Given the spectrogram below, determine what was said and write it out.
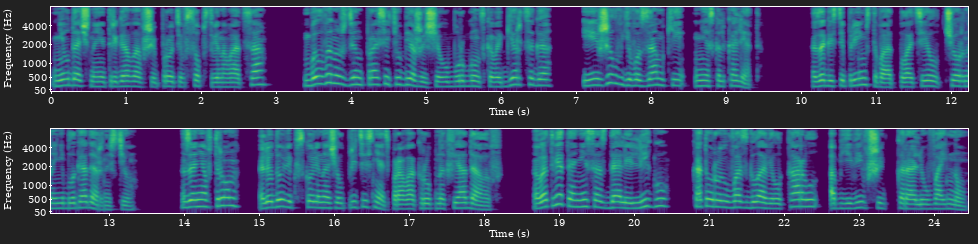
неудачно интриговавший против собственного отца, был вынужден просить убежища у бургундского герцога и жил в его замке несколько лет. За гостеприимство отплатил черной неблагодарностью. Заняв трон, Людовик вскоре начал притеснять права крупных феодалов. В ответ они создали лигу, которую возглавил Карл, объявивший королю войну.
